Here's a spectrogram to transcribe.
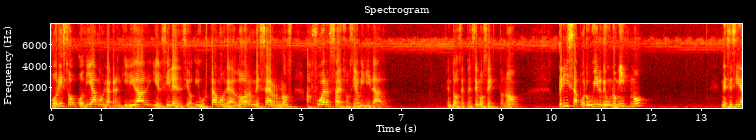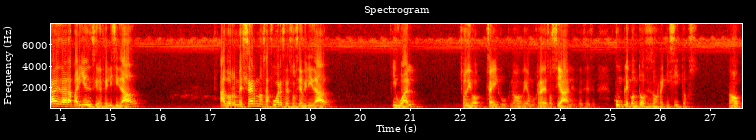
por eso odiamos la tranquilidad y el silencio y gustamos de adormecernos a fuerza de sociabilidad. Entonces, pensemos esto, ¿no? Prisa por huir de uno mismo, necesidad de dar apariencia de felicidad, adormecernos a fuerza de sociabilidad, igual, yo digo Facebook, ¿no? Digamos, redes sociales, cumple con todos esos requisitos, ¿no?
